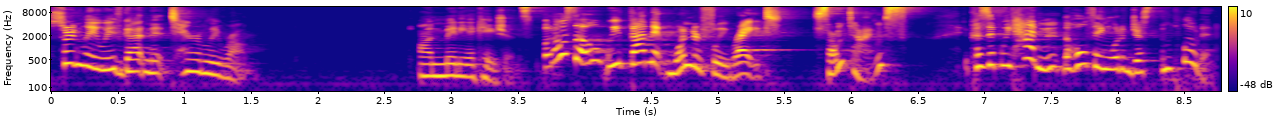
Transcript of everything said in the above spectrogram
certainly we've gotten it terribly wrong on many occasions. But also, we've gotten it wonderfully right sometimes. Because if we hadn't, the whole thing would have just imploded.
